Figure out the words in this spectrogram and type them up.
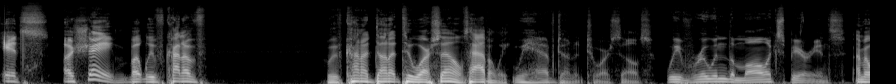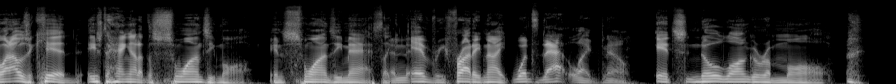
it's a shame, but we've kind of we've kind of done it to ourselves, haven't we? we have done it to ourselves. We've ruined the mall experience. I mean, when I was a kid, I used to hang out at the Swansea Mall in Swansea, Mass, like And- every Friday night. What's that like now? It's no longer a mall.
